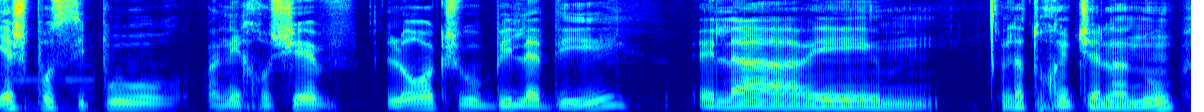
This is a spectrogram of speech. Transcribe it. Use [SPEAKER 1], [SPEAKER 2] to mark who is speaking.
[SPEAKER 1] יש פה סיפור, אני חושב, לא רק שהוא בלעדי, אלא אה, לתוכנית שלנו,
